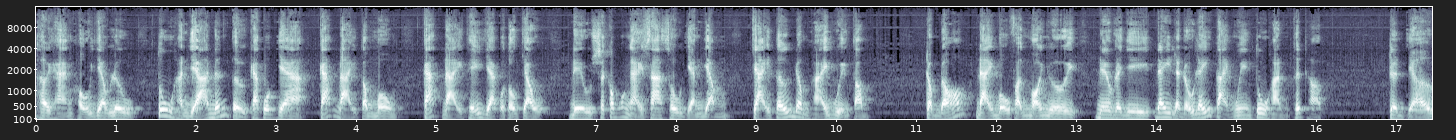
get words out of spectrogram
thời hạn hội giao lưu, tu hành giả đến từ các quốc gia, các đại tông môn, các đại thế gia của tổ châu đều sẽ không có ngại xa xôi dạng dặm chạy tới Đông Hải quyền tông. Trong đó, đại bộ phận mọi người đều là vì đây là đổi lấy tài nguyên tu hành thích hợp. Trên chợ,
